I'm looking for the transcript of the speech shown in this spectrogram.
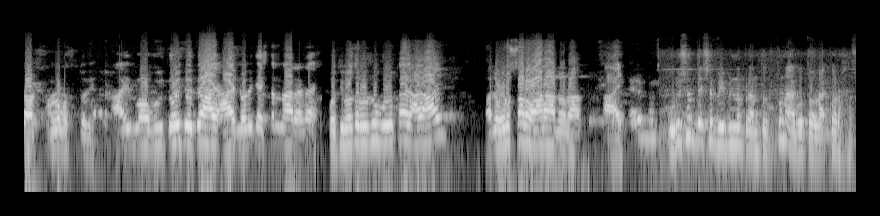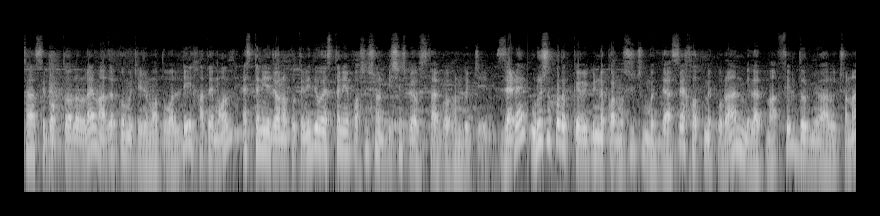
দশ ষোলো বছর ধরে। হয়ে যেতে আই আই নলে গেছিলাম না আর প্রতি বছর আয় আয় আর ওর সার আর আনোরা আয়। উরুষদ দেশের বিভিন্ন প্রান্ত তুন আগত লাখর হাসাহাসি বক্তব্যালয় মাজার কমিটির মতওয়াল্ডি হাদেমল স্থানীয় জনপ্রতিনিধি ও স্থানীয় প্রশাসন বিশেষ ব্যবস্থা গ্রহণ করছে। জেডে উপলক্ষে বিভিন্ন কর্মসূচির মধ্যে আছে খতমে কোরআন মিলাদ মাহফিল ধর্মীয় আলোচনা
